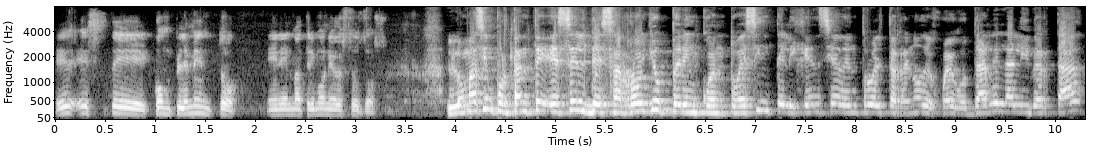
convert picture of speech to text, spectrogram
e, este complemento en el matrimonio de estos dos? Lo más importante es el desarrollo, pero en cuanto a esa inteligencia dentro del terreno de juego, darle la libertad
